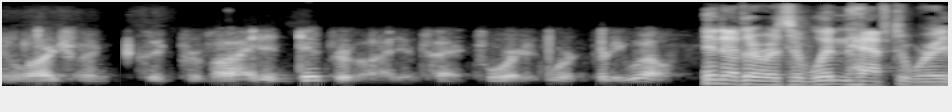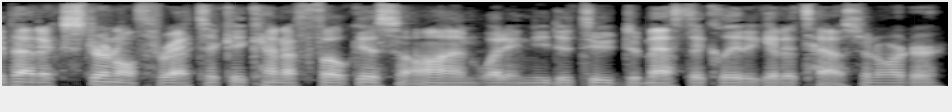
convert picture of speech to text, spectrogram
enlargement could provide and did provide, in fact, for it. It worked pretty well. In other words, it wouldn't have to worry about external threats. It could kind of focus on what it needed to domestically to get its house in order.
